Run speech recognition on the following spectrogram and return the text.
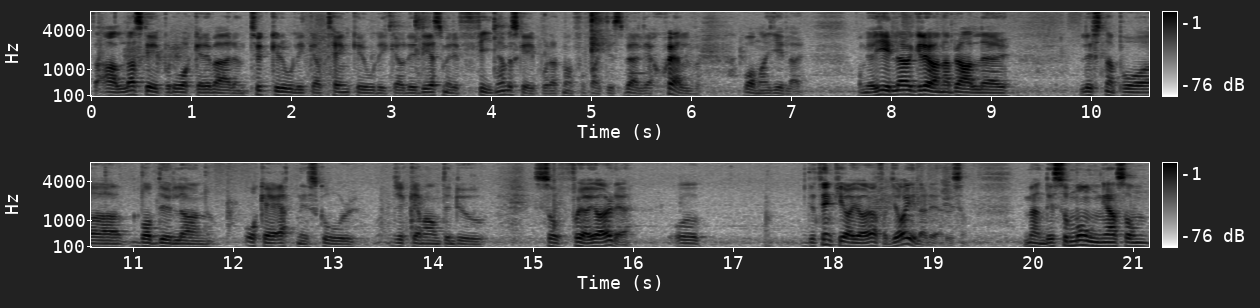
För alla skateboardåkare i världen tycker olika och tänker olika och det är det som är det fina med skateboard. Att man får faktiskt välja själv vad man gillar. Om jag gillar gröna brallor, lyssna på Bob Dylan, åka i etniskor, dricka Mountain Dew. Så får jag göra det. Och det tänker jag göra för att jag gillar det. Liksom. Men det är så många som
